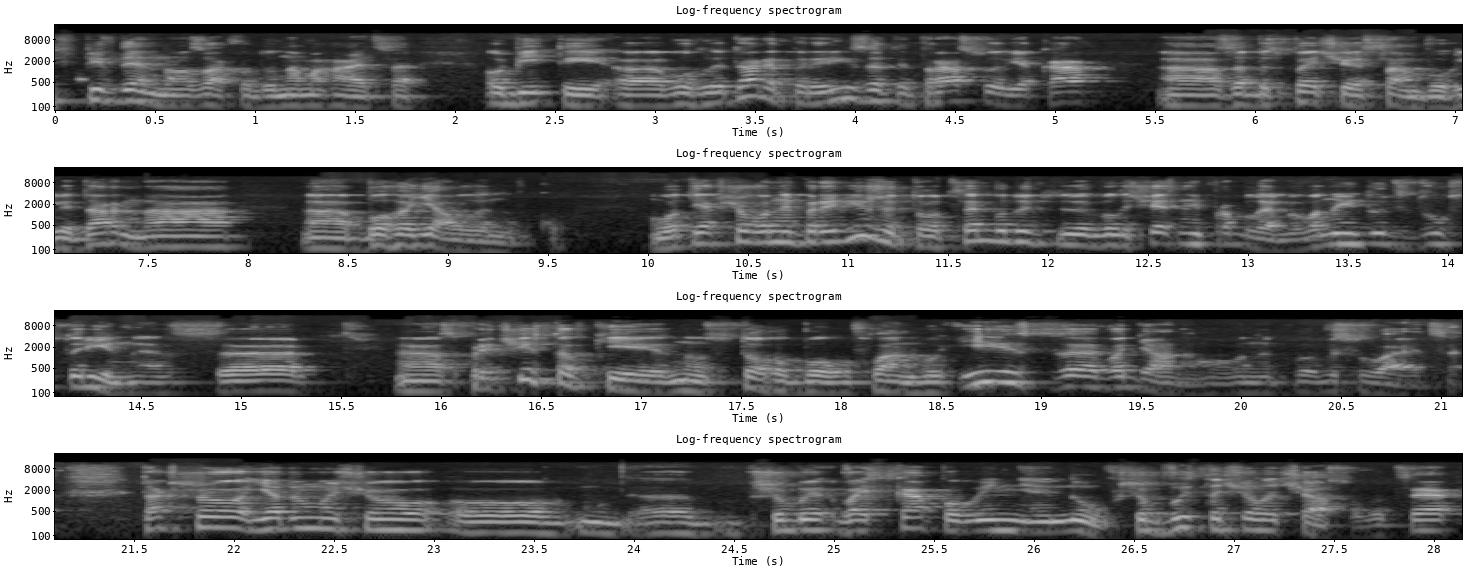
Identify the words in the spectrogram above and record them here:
з південного заходу намагаються обійти Вугледар і перерізати трасу, яка забезпечує сам Вугледар на Богоявленовку. От якщо вони переріжуть, то це будуть величезні проблеми. Вони йдуть з двох сторін: з е, з Причистовки, ну з того боку флангу, і з Водяного вони висуваються. Так що я думаю, що е, щоб війська повинні ну щоб вистачило часу. Це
